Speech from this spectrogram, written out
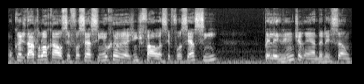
um candidato local. Se fosse assim, o que a gente fala, se fosse assim, Pellegrini tinha ganhado a eleição,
